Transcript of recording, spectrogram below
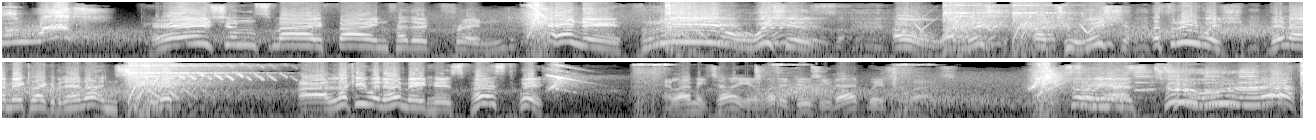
is Aladdin! Patience, my fine feathered friend. Any three wishes! Oh, one wish, a two wish, a three wish. Then I make like a banana and split. Our lucky winner made his first wish. And let me tell you what a doozy that wish was. So he has two left.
